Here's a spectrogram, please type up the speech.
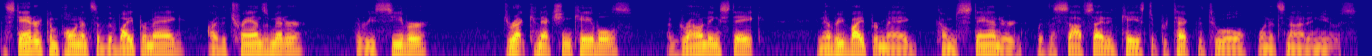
The standard components of the Viper Mag are the transmitter, the receiver, direct connection cables, a grounding stake, and every Viper Mag comes standard with a soft-sided case to protect the tool when it's not in use.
